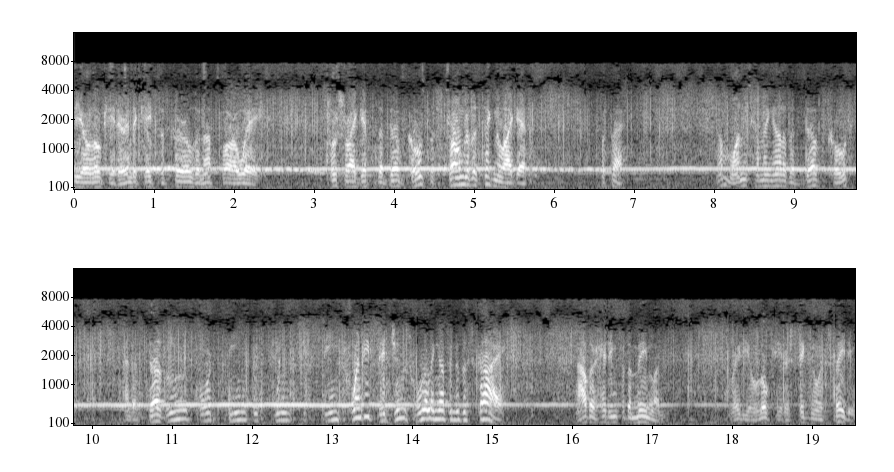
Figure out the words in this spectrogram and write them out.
Radio locator indicates the pearls are not far away. The closer I get to the dovecote, the stronger the signal I get. What's that? Someone coming out of the dovecote, and a dozen, fourteen, fifteen, sixteen, twenty pigeons whirling up into the sky. Now they're heading for the mainland. The radio locator signal is fading.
